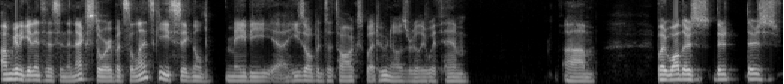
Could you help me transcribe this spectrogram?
I'm going to get into this in the next story, but Zelensky signaled maybe uh, he's open to talks, but who knows really with him. Um, but while there's there there's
